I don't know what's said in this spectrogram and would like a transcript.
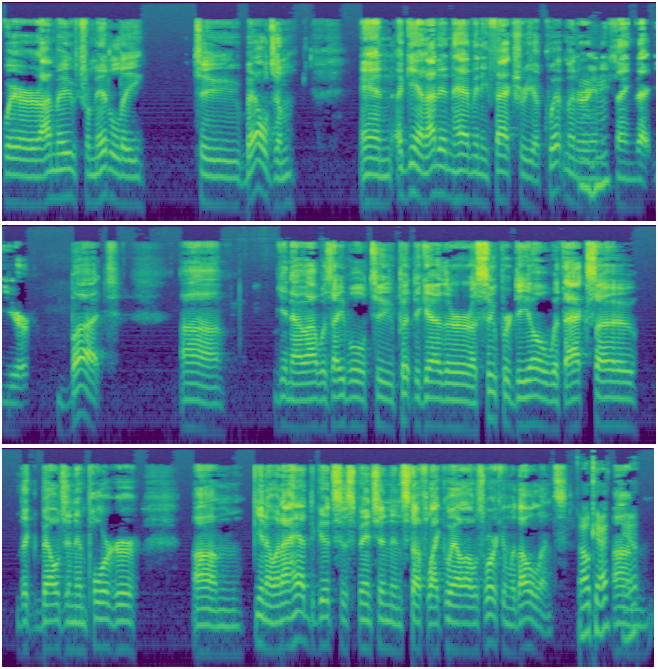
where I moved from Italy to Belgium. And again, I didn't have any factory equipment or Mhm. anything that year, but, uh, you know, I was able to put together a super deal with AXO, the Belgian importer. Um, you know, and I had the good suspension and stuff like, well, I was working with Öhlins. Okay. yeah. Um,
